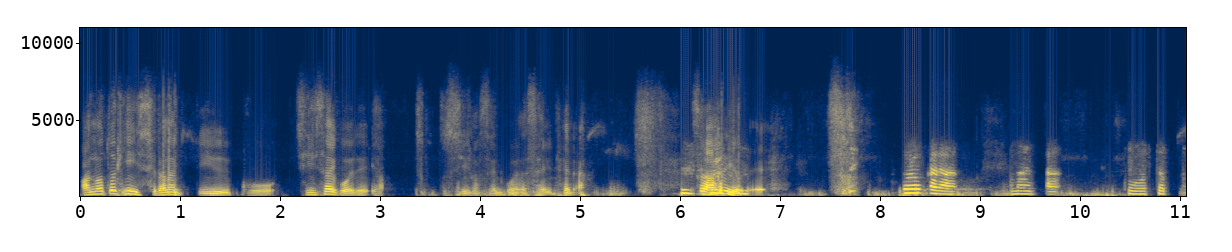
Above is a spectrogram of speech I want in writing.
あの時知らないっていうこう小さい声で「いやちょっと知りませんごめんなさい」みたいな。それあるよね。心から、なんか、こう、ちょっと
